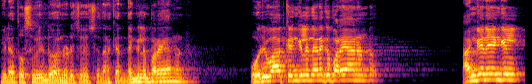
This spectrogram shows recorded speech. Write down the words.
പിലാത്തോസ് വീണ്ടും അവനോട് ചോദിച്ചു നിനക്ക് എന്തെങ്കിലും പറയാനുണ്ട്? ഒരു വാക്കെങ്കിലും നിനക്ക് പറയാനുണ്ടോ? അങ്ങനെയെങ്കിൽ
